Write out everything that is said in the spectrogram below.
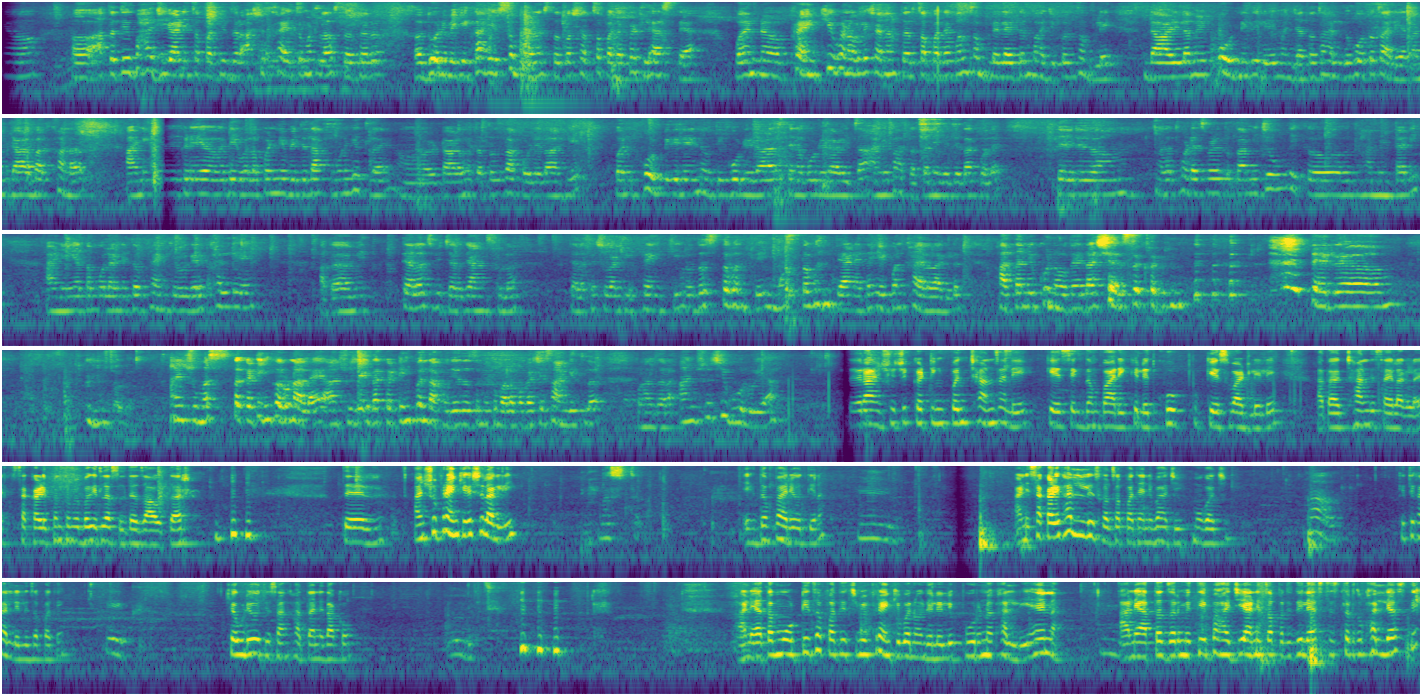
आता ती भाजी आणि चपाती जर अशीच खायचं म्हटलं असतं तर दोन्हीपैकी काही संपलं नसतं तशाच चपात्या पडल्या असत्या. पण फ्रँकी बनवल्याच्या नंतर चपात्या पण संपलेल्या आहेत आणि भाजी पण संपले डाळीला मी फोडणी दिली म्हणजे आता झाली होतच आली आता आम्ही डाळ भात खाणार. आणि इकडे देवाला पण नैवेद्य दाखवून घेतलं आहे डाळ भातातच दाखवलेला आहे. पण फोडणी दिलेली नव्हती. गोडी डाळ असते ना गोडी डाळीचा आणि भाताचा नैवेद्य दाखवला आहे तर आता थोड्याच वेळात आता आम्ही जेऊ एक दहा मिनिटांनी. आणि आता मुलांनी तर फ्रँकी वगैरे खाल्ली आहे. आता मी त्यालाच विचारते अंशूला. त्याला कशी वाटली? फ्रँकी दस्त बनते मस्त बनते आणि आता हे पण खायला लागलं हाताने खुणवत आहेत असे असं करून. तर अंशू मस्त कटिंग करून आलाय. अंशूची एकदा कटिंग पण दाखवते जसं मी तुम्हाला मगाशी सांगितलं. पण जरा अंशूशी बोलूया. तर अंशूची कटिंग पण छान झाले. केस एकदम बारीक केलेत खूप केस वाढलेले. आता छान दिसायला लागलाय. सकाळी पण तुम्ही बघितलं असेल त्याचा अवतार. तर अंशू फ्रँकी कशी लागली? मस्त. एकदम भारी होती ना. आणि सकाळी खाल्लेलीस का चपाती आणि भाजी मुगाची? हा. किती खाल्लेली चपाती? एक. केवढी होती सांग हाताने दाखव. आणि आता मोठी चपातीची मी फ्रँकी बनवून दिलेली पूर्ण खाल्ली आहे ना? आणि आता जर मी ती भाजी आणि चपाती दिली असतीस तर तू खाल्ली असती?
